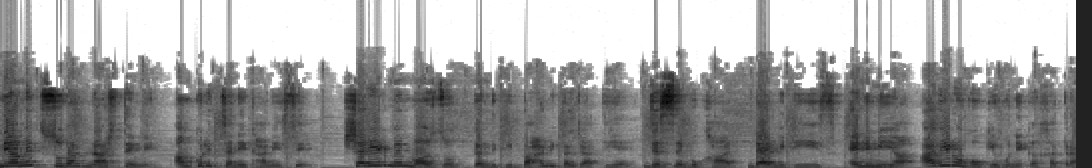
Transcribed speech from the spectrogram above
नियमित सुबह नाश्ते में अंकुरित चने खाने से शरीर में मौजूद गंदगी बाहर निकल जाती है, जिससे बुखार, डायबिटीज़, एनीमिया आदि रोगों के होने का खतरा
